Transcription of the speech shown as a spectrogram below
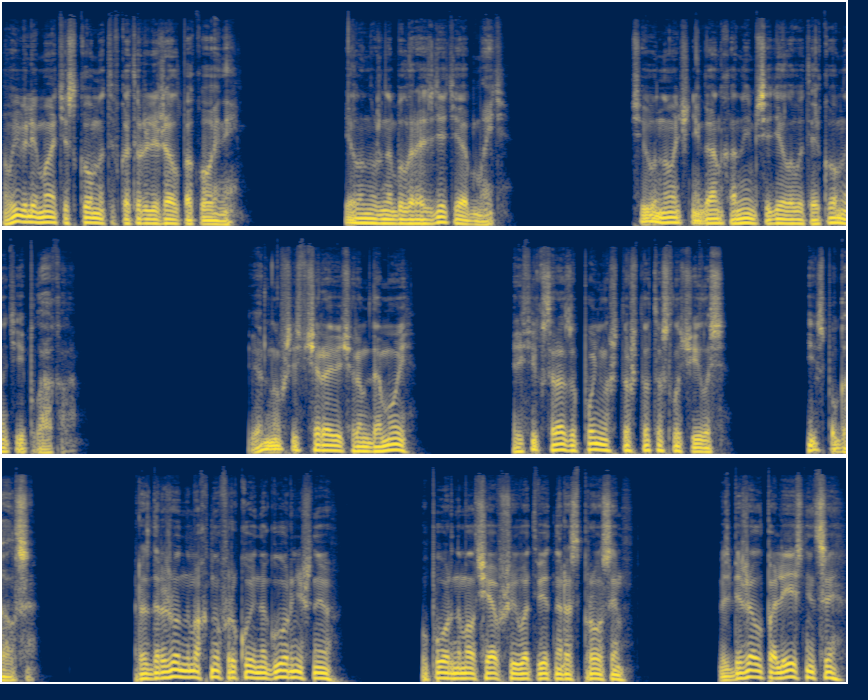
вывели мать из комнаты, в которой лежал покойный. Тело нужно было раздеть и обмыть. Всю ночь Ниган Ханым сидела в этой комнате и плакала. Вернувшись вчера вечером домой, Рефик сразу понял, что что-то случилось, и испугался. Раздраженно махнув рукой на горничную, упорно молчавшую в ответ на расспросы, взбежал по лестнице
